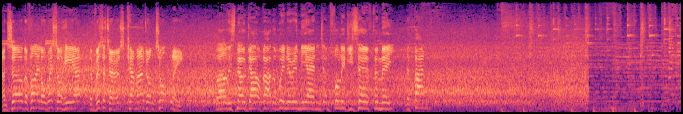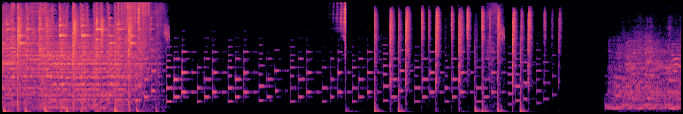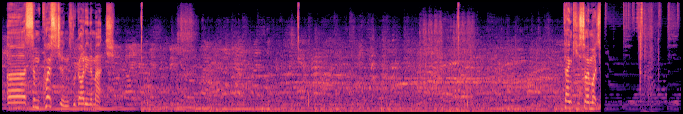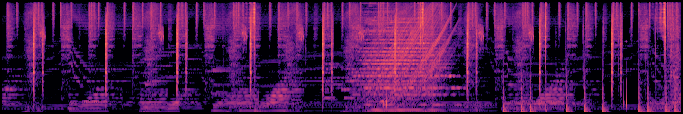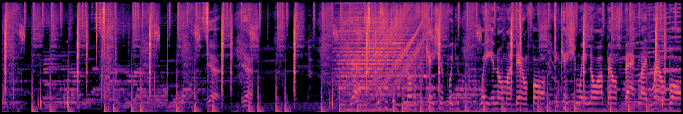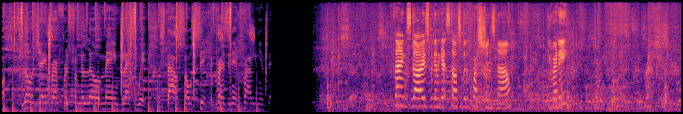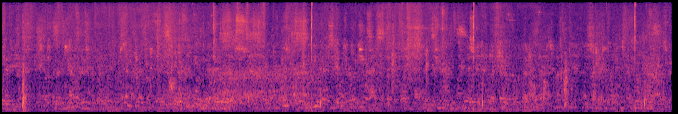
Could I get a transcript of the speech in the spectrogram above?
And so the final whistle here, the visitors come out on top, Lee. Well, there's no doubt about the winner in the end, and fully deserved for me. The fan Uh, some questions regarding the match. Thank you so much. Guys. We're going to get started with the questions now. You ready?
